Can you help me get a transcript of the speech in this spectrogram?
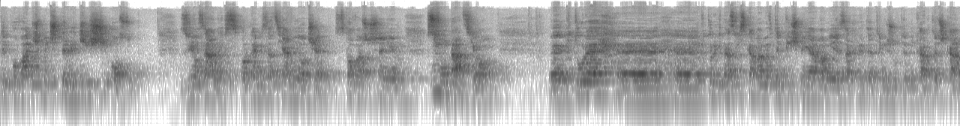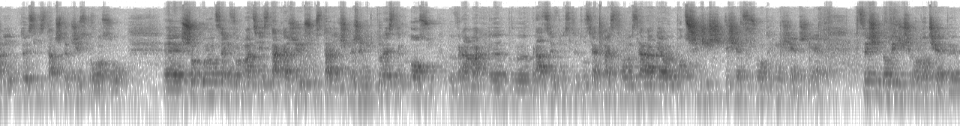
Typowaliśmy 40 osób związanych z organizacjami OCIE, stowarzyszeniem, z fundacją, e, które, e, e, których nazwiska mamy w tym piśmie, ja mam je zakryte tymi żółtymi karteczkami, to jest lista 40 osób. Szokująca informacja jest taka, że już ustaliliśmy, że niektóre z tych osób w ramach pracy w instytucjach państwowych zarabiały po 30 tysięcy złotych miesięcznie. Chcę się dowiedzieć od ociepy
